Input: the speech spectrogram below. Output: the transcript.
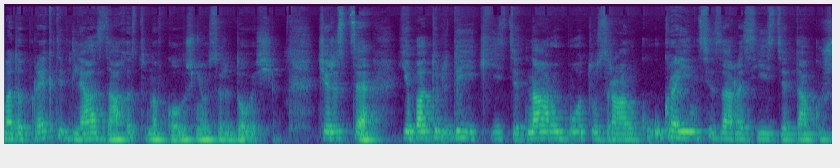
Багато проєктів для захисту навколишнього середовища. Через це є багато людей, які їздять на роботу зранку. Українці зараз їздять також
